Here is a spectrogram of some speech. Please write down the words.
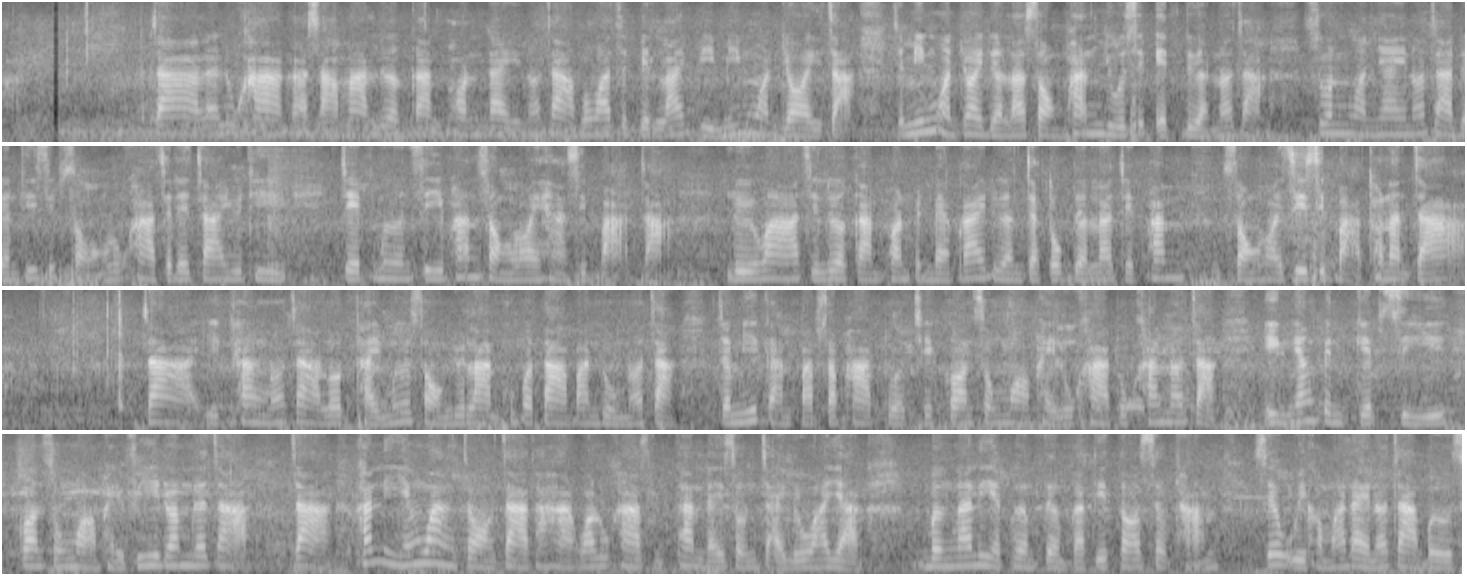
จ้าและลูกค้าก็สามารถเลือกการผ่อนได้เนาะจ้าเพราะว่าจะเป็นรายปีมีงวดย่อยจ้ะจะมีงวดย่อยเดือนละ 2,000ยู11 เดือนเนาะจ้ะส่วนงวดใหญ่เนาะจ้าเดือนที่ 12 ลูกค้าจะได้จ่ายอยู่ที่ 74,250 บาทจ้ะหรือว่าจะเลือกการผ่อนเป็นแบบรายเดือนจะตกเดือนละ 7,240 บาทเท่านั้นจ้าจ้าอีกครั้งเนาะจ้ารถไถมือสองอยู่ลานคุปตาบันดุงเนาะจ้า จะมีการปรับสภาพตรวจเช็คก่อนส่งมอบให้ลูกค้าทุกขั้นเนาะจ้าอีกยังเป็นเก็บสีก่อนส่งมอบให้ฟรีด้วยเด้อจ้าจ้าขั้นนี้ยังวางจองจ้าถ้าหากว่าลูกค้าท่านใดสนใจหรือว่าอยากเบิ่งรายละเอียดเพิ่มเติมก็ติดต่อสอบถามเซลลอุ๋ยเขามาได้เนาะจ้าเบอร์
